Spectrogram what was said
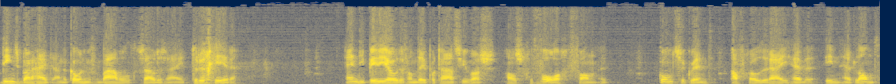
dienstbaarheid aan de koning van Babel zouden zij terugkeren. En die periode van deportatie was als gevolg van het consequent afgoderij hebben in het land.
